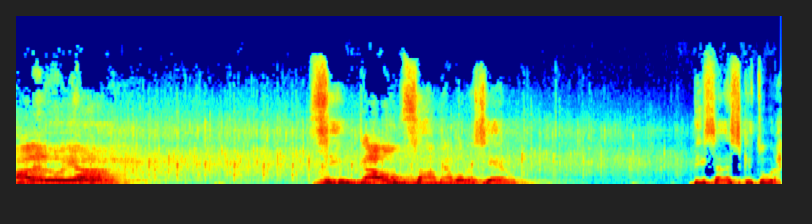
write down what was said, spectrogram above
Aleluya. Sin causa me aborrecieron. Dice la escritura.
